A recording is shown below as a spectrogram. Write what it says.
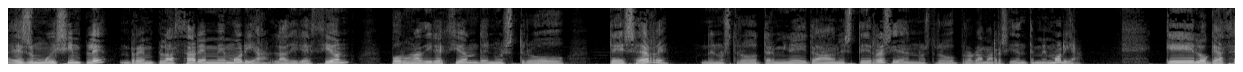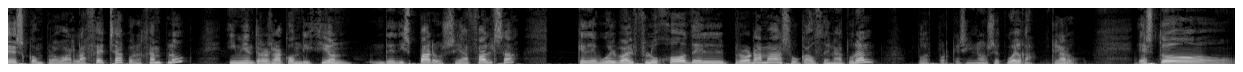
es muy simple reemplazar en memoria la dirección por una dirección de nuestro TSR, de nuestro Terminate and Stay Resident, nuestro programa residente en memoria, que lo que hace es comprobar la fecha, por ejemplo, y mientras la condición de disparo sea falsa, que devuelva el flujo del programa a su cauce natural, pues porque si no se cuelga, claro. Esto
